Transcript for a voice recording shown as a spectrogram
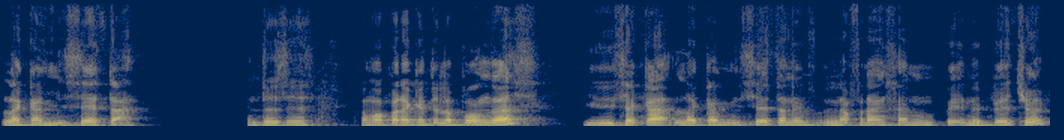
la camiseta. Entonces, como para que te lo pongas, y dice acá la camiseta en, la franja, en, el pecho,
